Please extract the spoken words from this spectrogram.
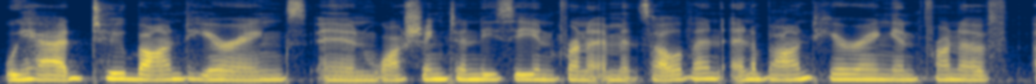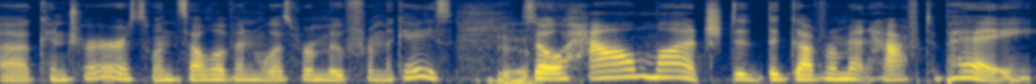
We had two bond hearings in Washington, D.C., in front of Emmett Sullivan, and a bond hearing in front of uh, Contreras when Sullivan was removed from the case. Yeah. So, how much did the government have to pay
